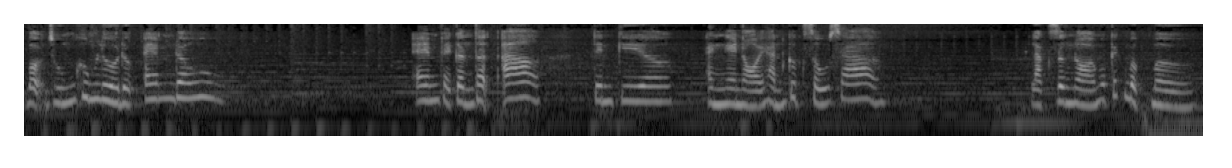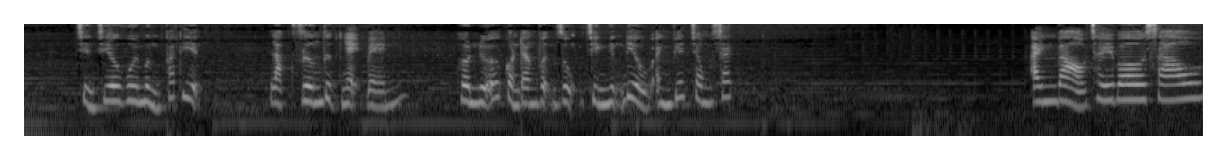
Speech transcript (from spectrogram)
bọn chúng không lừa được em đâu. Em phải cẩn thận à, tên kia, anh nghe nói hắn cực xấu xa. Lạc Dương nói một cách mập mờ, Triển chiêu vui mừng phát hiện Lạc Dương thực nhạy bén Hơn nữa còn đang vận dụng chính những điều anh viết trong sách. Anh bảo Tabor sao?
